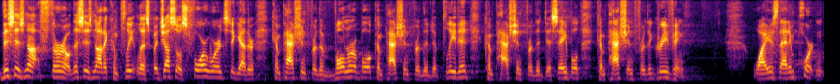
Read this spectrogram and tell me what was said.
This is not thorough. This is not a complete list, but just those four words together compassion for the vulnerable, compassion for the depleted, compassion for the disabled, compassion for the grieving. Why is that important?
